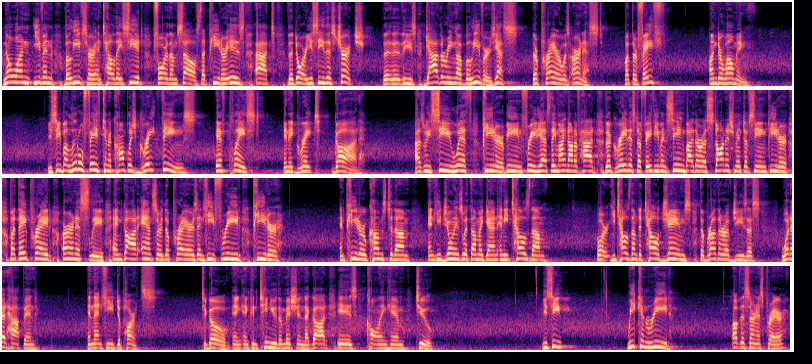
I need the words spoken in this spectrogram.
No one even believes her until they see it for themselves that Peter is at the door. You see, this church, the, the, these gathering of believers, yes, their prayer was earnest, but their faith, underwhelming. You see, but little faith can accomplish great things if placed in a great God. As we see with Peter being freed, yes, they might not have had the greatest of faith, even seeing by their astonishment of seeing Peter, but they prayed earnestly, and God answered the prayers, and he freed Peter. And Peter comes to them, and he joins with them again, and he tells them, or he tells them to tell James, the brother of Jesus, what had happened, and then he departs to go and, and continue the mission that God is calling him to. You see, we can read of this earnest prayer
